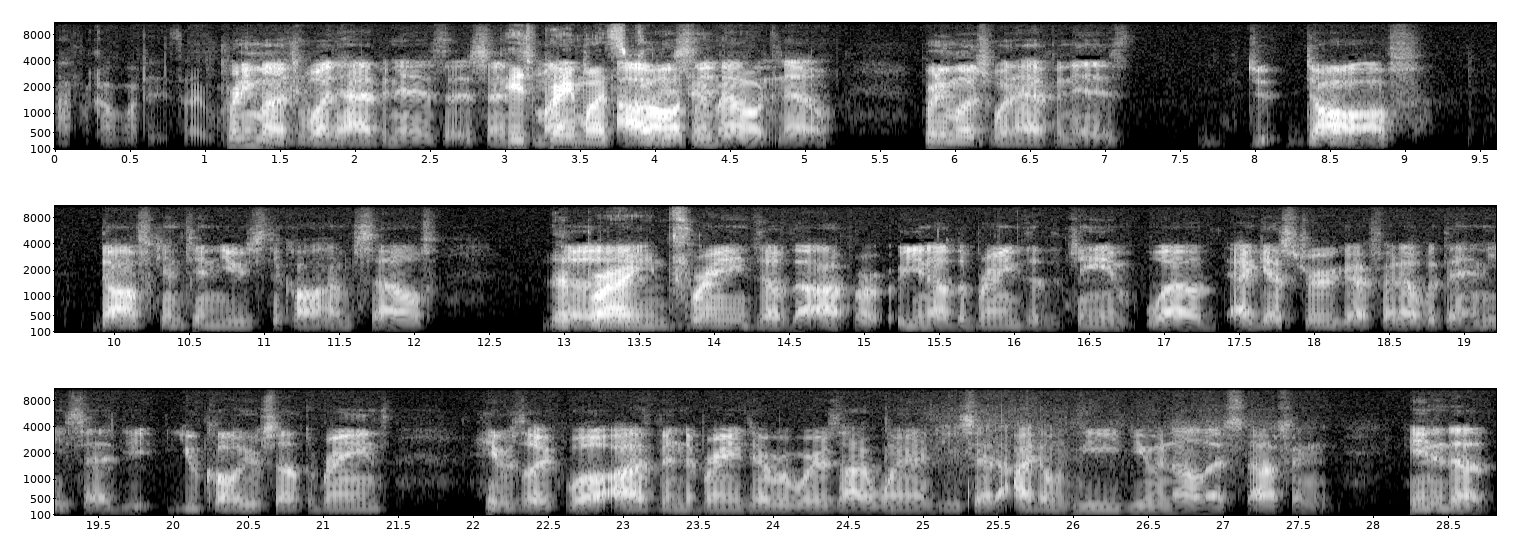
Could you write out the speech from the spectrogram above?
I forgot what he said. Pretty much what happened is, uh, since He's Mike pretty much called him out. know, pretty much what happened is, D- Dolph, Dolph continues to call himself the, brains. brains of the upper, you know, the brains of the team. Well, I guess Drew got fed up with it, and he said, "You, you call yourself the brains." He was like, "Well, I've been the brains everywhere as I went." He said, "I don't need you and all that stuff," and he ended up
